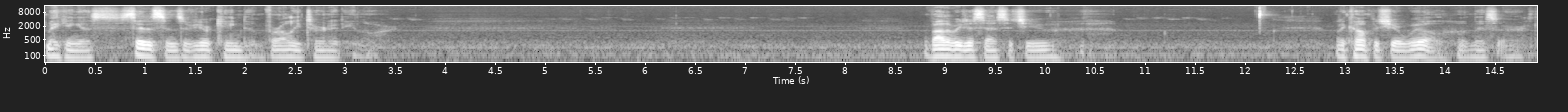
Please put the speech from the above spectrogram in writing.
making us citizens of your kingdom for all eternity, Lord. Father, we just ask that you and accomplish your will on this earth,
